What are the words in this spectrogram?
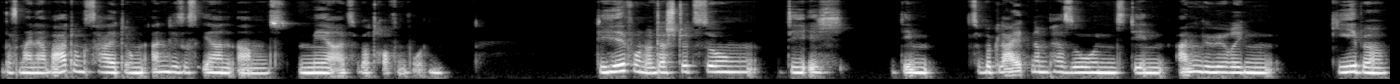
dass meine Erwartungshaltungen an dieses Ehrenamt mehr als übertroffen wurden die Hilfe und Unterstützung, die ich dem zu begleitenden Personen, den Angehörigen gebe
